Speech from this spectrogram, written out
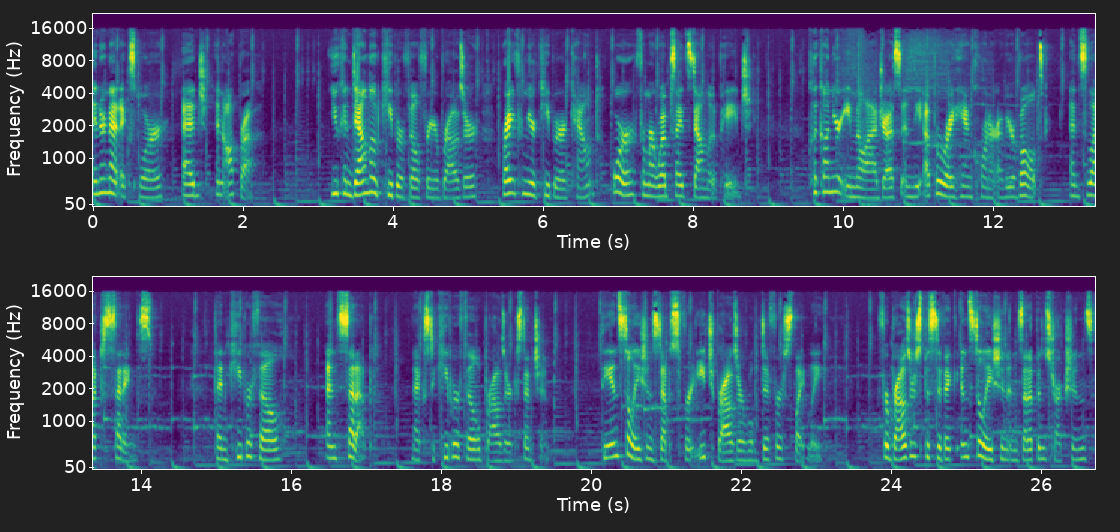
Internet Explorer, Edge, and Opera. You can download KeeperFill for your browser right from your Keeper account or from our website's download page. Click on your email address in the upper right hand corner of your vault and select Settings, then KeeperFill and Setup next to KeeperFill browser extension. The installation steps for each browser will differ slightly. For browser specific installation and setup instructions,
